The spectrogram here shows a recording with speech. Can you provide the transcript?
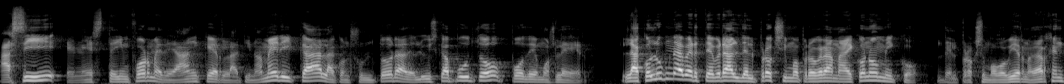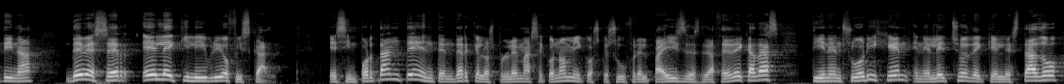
Así, en este informe de Anker Latinoamérica, la consultora de Luis Caputo, podemos leer. La columna vertebral del próximo programa económico del próximo gobierno de Argentina debe ser el equilibrio fiscal. Es importante entender que los problemas económicos que sufre el país desde hace décadas tienen su origen en el hecho de que el Estado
